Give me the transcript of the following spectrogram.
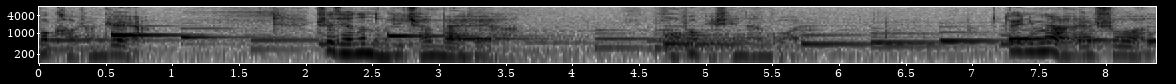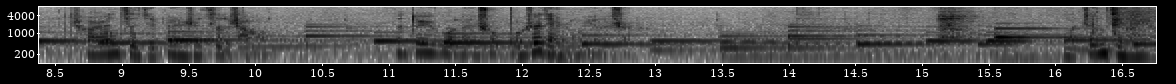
我。考成这样，之前的努力全白费了，我不比谁难过呀。对于你们俩来说，承认自己笨是自嘲，但对于我来说不是件容易的事儿。我真尽力了。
